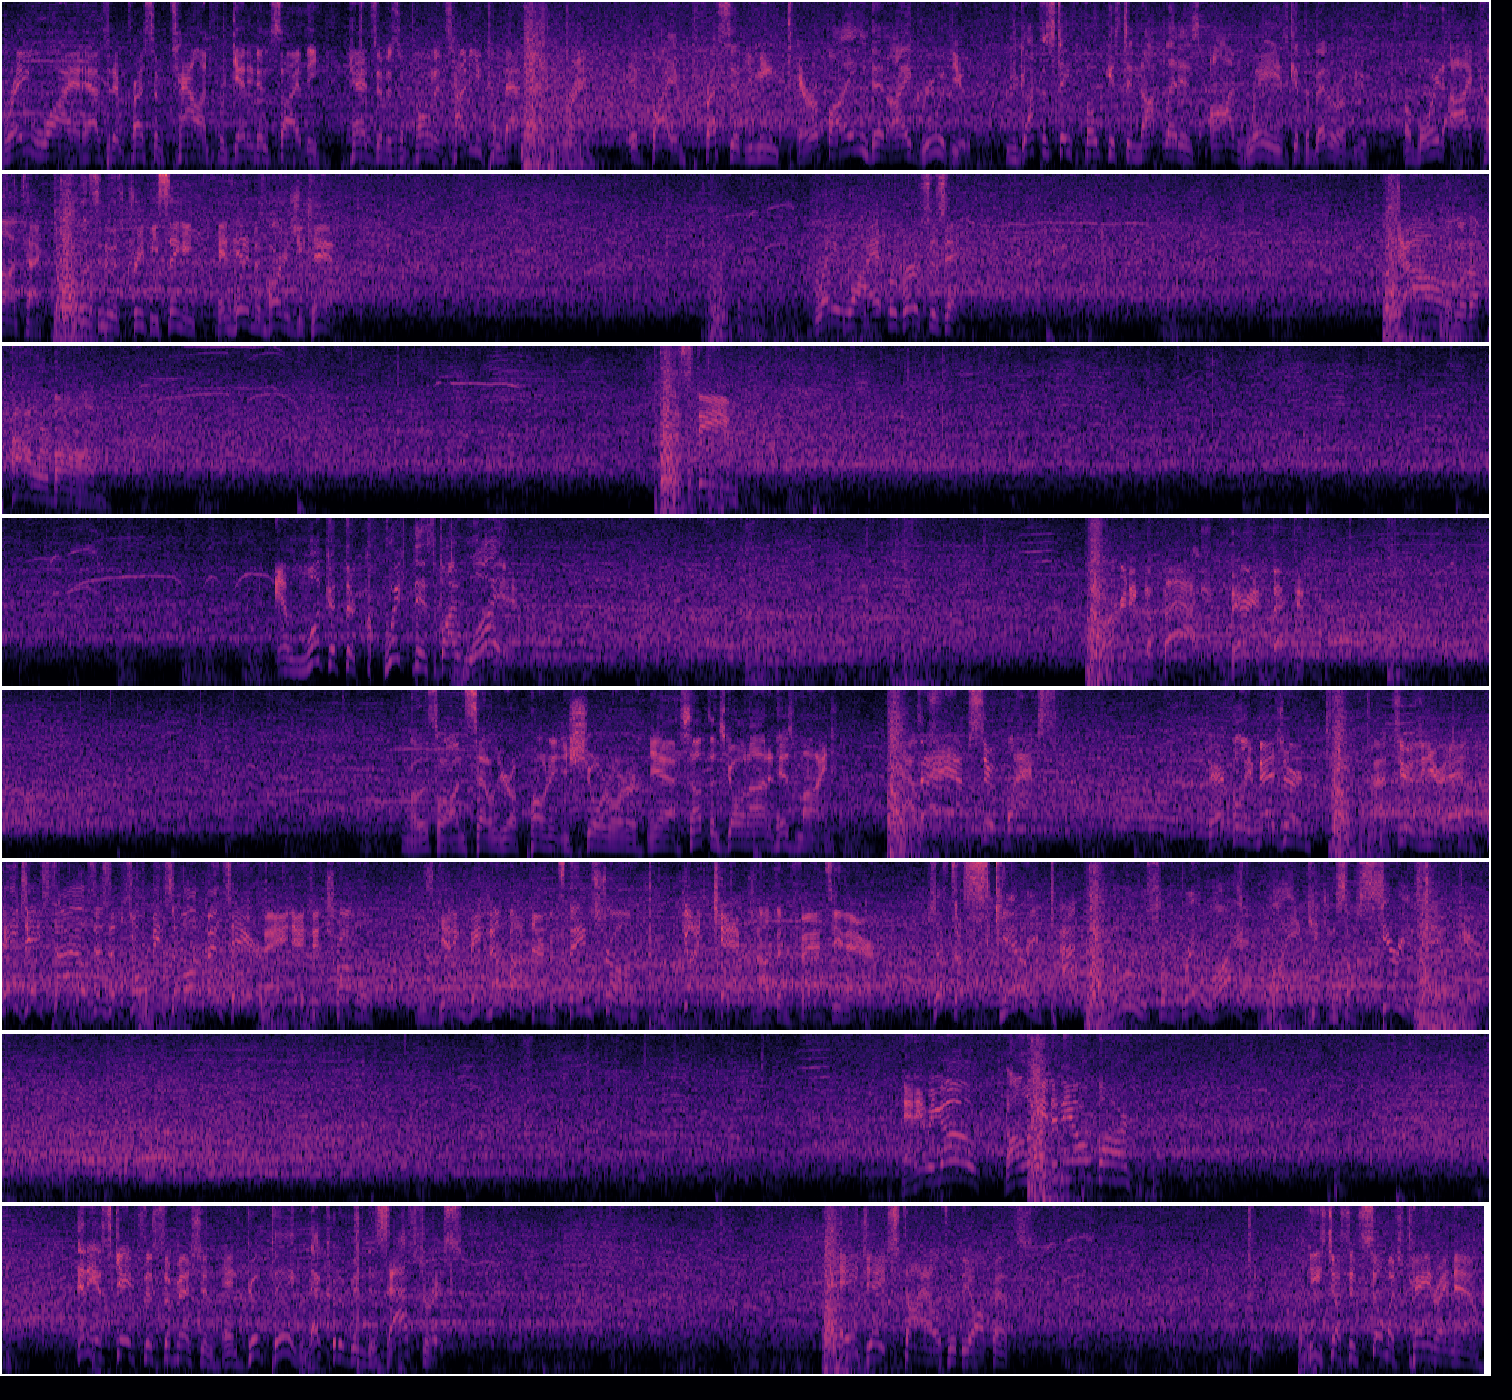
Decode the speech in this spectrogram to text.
Bray Wyatt has an impressive talent for getting inside the heads of his opponents. How do you combat that in the ring? If by impressive you mean terrifying, then I agree with you. You've got to stay focused and not let his odd ways get the better of you. Avoid eye contact. Don't listen to his creepy singing and hit him as hard as you can. Bray Wyatt reverses it. Down with a power bomb. The steam. And look at the quickness by Wyatt. This will unsettle your opponent in short order. Yeah, something's going on in his mind. Bam! Suplex. Carefully measured. That's using your head. AJ Styles is absorbing some offense here. AJ's in trouble. He's getting beaten up out there, but staying strong. Gut kick. Nothing fancy there. Just a scary pattern of moves from Bray Wyatt. Wyatt kicking some serious tail here. And here we go. Oh, look into the armbar. And he escapes the submission. And good thing, that could have been disastrous. AJ Styles with the offense. He's just in so much pain right now.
